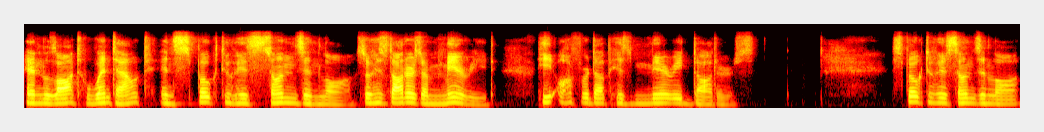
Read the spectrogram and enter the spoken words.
And Lot went out and spoke to his sons-in-law. So his daughters are married. He offered up his married daughters. Spoke to his sons-in-law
